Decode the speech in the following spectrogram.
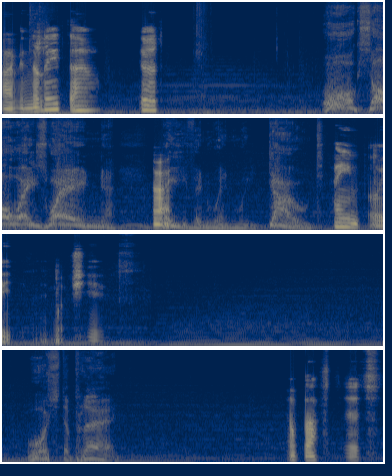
I'm in the lead though. Good. Orks always win. Alright. Even when we don't. Pain Boy isn't much use. What's the plan? No blasters.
